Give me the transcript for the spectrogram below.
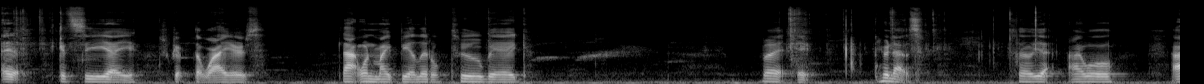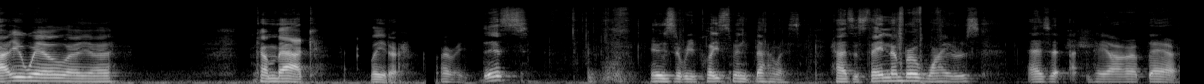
uh, you can see I stripped the wires. That one might be a little too big, but it, who knows. So yeah, I will, I will, uh, come back later. All right, this is the replacement ballast. Has the same number of wires as they are up there.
